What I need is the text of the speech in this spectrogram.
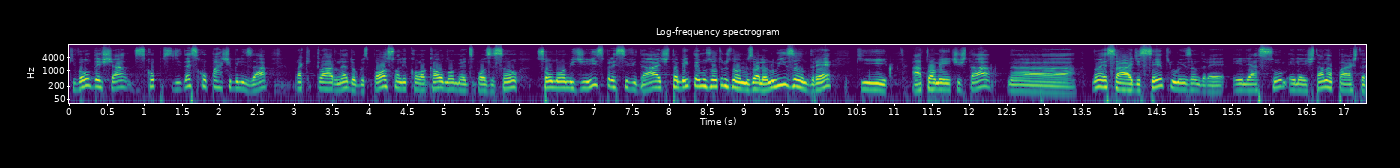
que vão deixar descompartibilizar para que, claro, né, Douglas, possam ali colocar o nome à disposição. São nomes de expressividade. Também temos outros nomes. Olha, Luiz André, que atualmente está na não é essa área de Centro Luiz André, ele assume, ele está na pasta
